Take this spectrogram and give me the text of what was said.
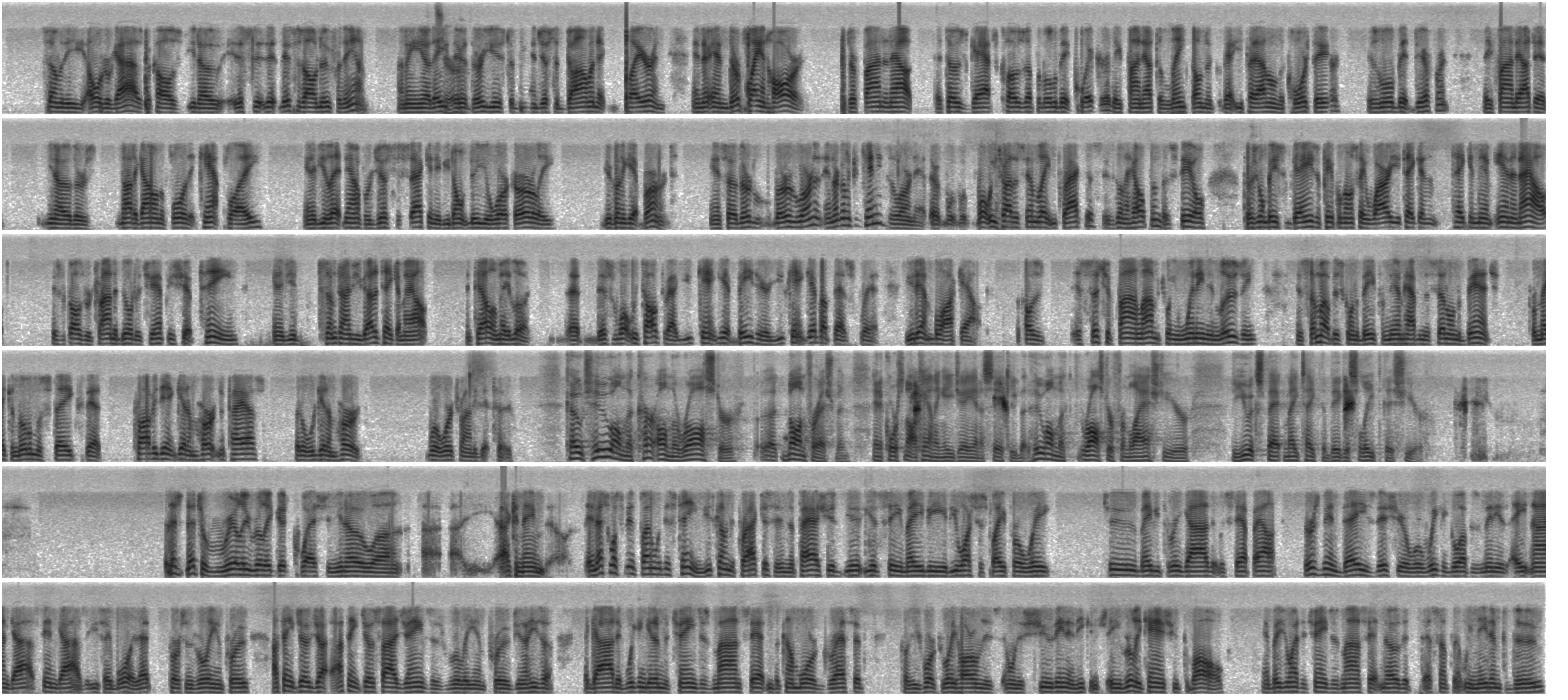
some of the older guys because you know this this is all new for them. I mean, you know, they sure. they're, they're used to being just a dominant player, and and they're, and they're playing hard, but they're finding out that those gaps close up a little bit quicker. They find out the length on the that you put out on the court there is a little bit different. They find out that you know there's not a guy on the floor that can't play, and if you let down for just a second, if you don't do your work early, you're going to get burned. And so they're they're learning, and they're going to continue to learn that. They're, what we try to assimilate in practice is going to help them, but still, there's going to be some games and people are going to say, why are you taking taking them in and out? Is because we're trying to build a championship team, and if you sometimes you got to take them out and tell them, hey, look, that this is what we talked about. You can't get beat here. You can't give up that split. You didn't block out because it's such a fine line between winning and losing, and some of it's going to be from them having to sit on the bench for making little mistakes that probably didn't get them hurt in the past, but it will get them hurt where we're trying to get to. Coach, who on the cur- on the roster, uh, non-freshman, and of course not counting EJ Anosike, but who on the roster from last year do you expect may take the biggest leap this year? That's that's a really really good question. You know, uh, I, I can name, and that's what's been fun with this team. You'd come to practice in the past, you'd you'd see maybe if you watch us play for a week, two maybe three guys that would step out there's been days this year where we could go up as many as eight, nine guys, ten guys that you say, boy, that person's really improved. I think Joe, I think Josiah James has really improved. You know, he's a a guy that if we can get him to change his mindset and become more aggressive because he's worked really hard on his on his shooting and he can he really can shoot the ball. And but going to have to change his mindset, know that that's something that we need him to do.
